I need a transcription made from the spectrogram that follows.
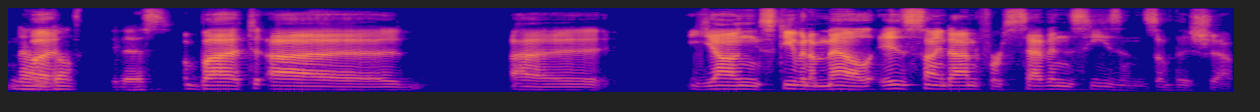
no, But- don't do this. But uh, uh, young Stephen Amell is signed on for seven seasons of this show.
